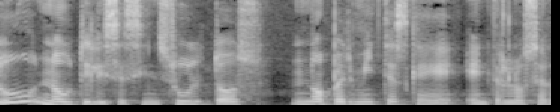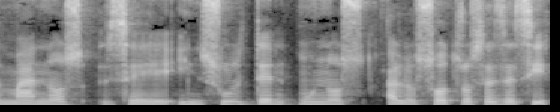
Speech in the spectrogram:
Tú no utilices insultos, no permites que entre los hermanos se insulten unos a los otros, es decir,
